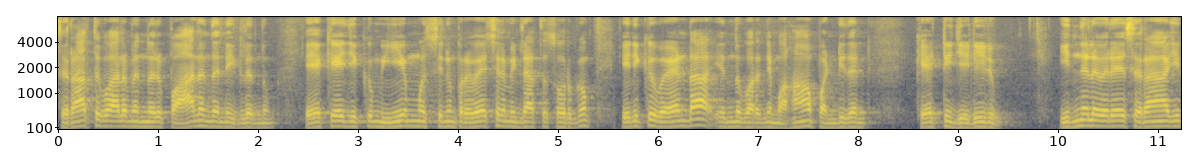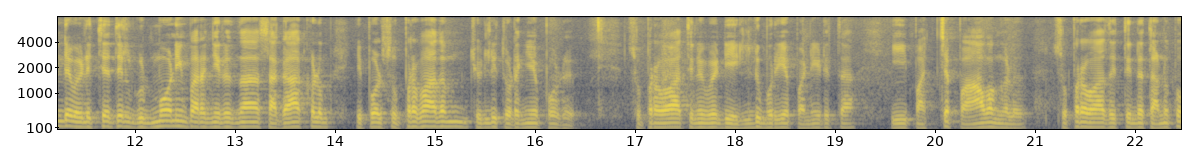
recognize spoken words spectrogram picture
സിറാത്ത് പാലം എന്നൊരു പാലം തന്നെ ഇല്ലെന്നും എ കെ ജിക്കും ഇ എം എസിനും പ്രവേശനമില്ലാത്ത സ്വർഗം എനിക്ക് വേണ്ട എന്ന് പറഞ്ഞ മഹാപണ്ഡിതൻ കെ ടി ജലീലും. ഇന്നലെ വരെ സിറാജിന്റെ വെളിച്ചത്തിൽ ഗുഡ് മോർണിംഗ് പറഞ്ഞിരുന്ന സഖാക്കളും ഇപ്പോൾ സുപ്രഭാതം ചൊല്ലി തുടങ്ങിയപ്പോൾ സുപ്രഭാതത്തിനു വേണ്ടി എല്ലുമുറിയെ പണിയെടുത്ത ഈ പച്ച പാവങ്ങൾ സുപ്രഭാതത്തിന്റെ തണുപ്പ്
